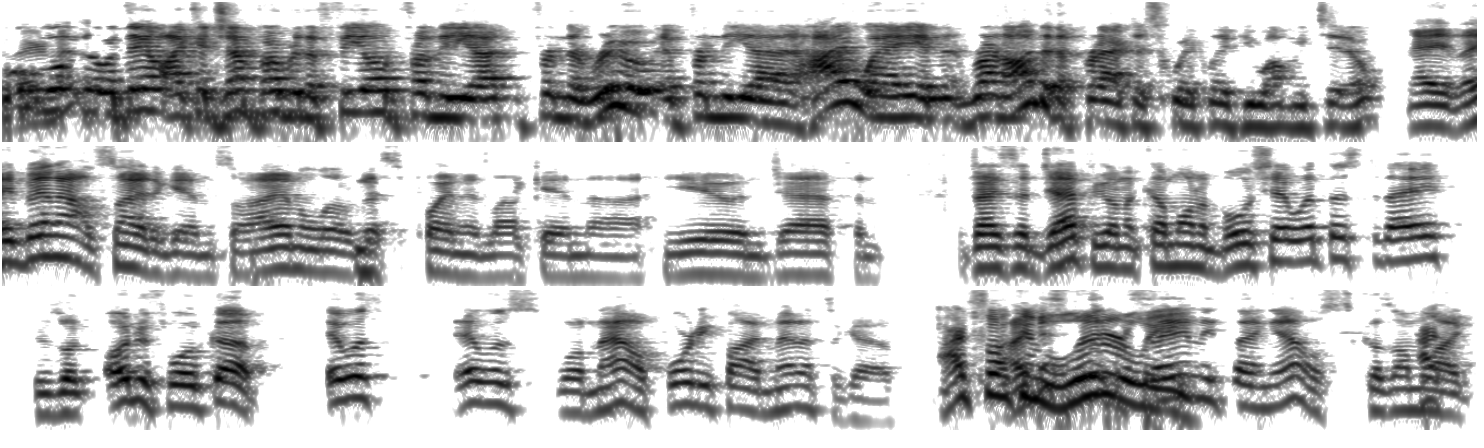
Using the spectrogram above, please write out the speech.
Well, well, well, Dale, I could jump over the field from the uh, from the route from the uh, highway and run onto the practice quickly if you want me to. Hey, they've been outside again, so I am a little disappointed, like in uh, you and Jeff. And which I said, Jeff, you want to come on and bullshit with us today? He was like, I just woke up. It was it was well now 45 minutes ago. I fucking I just literally. didn't say anything else because I'm I- like,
